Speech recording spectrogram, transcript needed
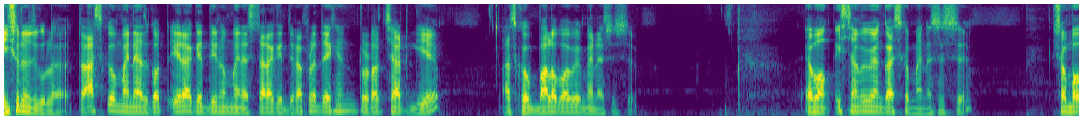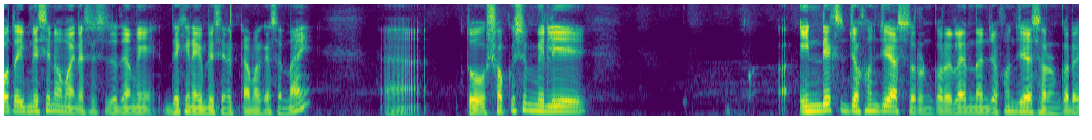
ইন্স্যুরেন্সগুলো তো আজকেও মাইনাস গত, এর আগের দিনও মাইনাস তার আগের দিন। আপনারা দেখেন টোটাল চার্ট গিয়ে আজকেও ভালোভাবে মাইনাস হয়েছে। এবং ইসলামী ব্যাংক আজকে মাইনাস হয়েছে। সম্ভবত ইবনেসিনও মাইনাস হয়েছে। যদি আমি দেখি না ইবনেসিন, একটা আমার কাছে নাই। তো সব কিছু মিলিয়ে ইন্ডেক্স যখন যে আচরণ করে, লেনদেন যখন যে আচরণ করে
